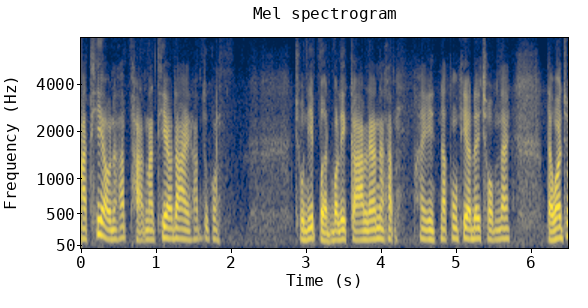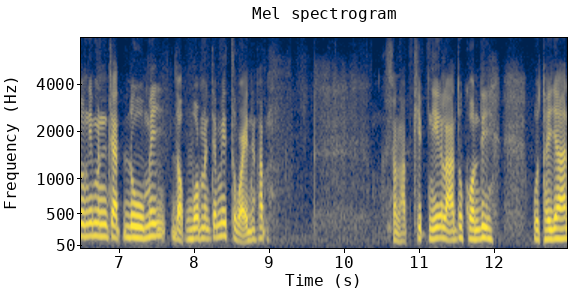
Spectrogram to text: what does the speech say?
มาเที่ยวนะครับ ผ่านมาเที่ยวได้ครับ ทุกคนช่วงนี้เปิดบริการแล้วนะครับ ให้นักท่องเที่ยวได้ชมได้ แต่ว่าช่วงนี้มันจะดูไม่ดอกบัวมันจะไม่สวยนะครับ สำหรับคลิปนี้ก็ลาทุกคนที่อุทยาน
